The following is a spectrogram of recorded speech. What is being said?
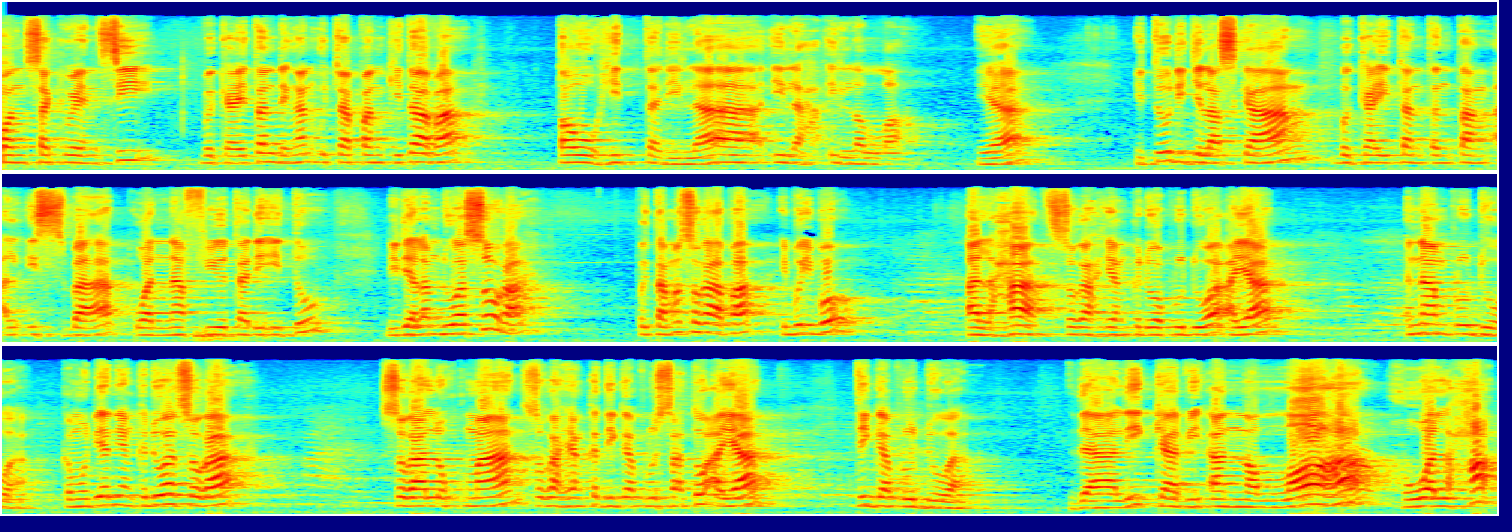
konsekuensi berkaitan dengan ucapan kita apa? Tauhid tadi la ilaha illallah ya itu dijelaskan berkaitan tentang al-isbat wan nafyu tadi itu di dalam dua surah pertama surah apa ibu-ibu Al-Had surah yang ke-22 ayat 62. Kemudian yang kedua surah surah Luqman surah yang ke-31 ayat 32. Dzalika bi annallaha huwal haq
